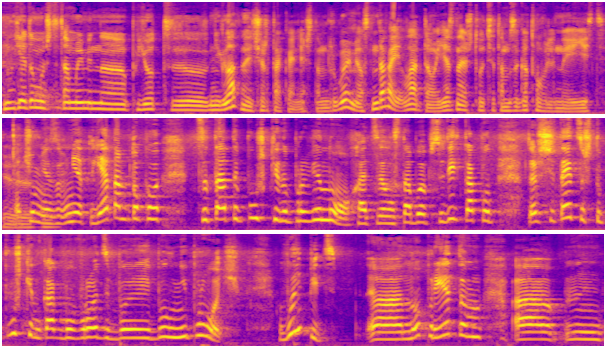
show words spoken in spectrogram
Ну, я думаю, что там именно пьет не главная черта, конечно, там другое место. Ну, давай, ладно, я знаю, что у тебя там заготовленные есть. О чем я... Нет, я там только цитаты Пушкина про вино хотела с тобой обсудить, как вот... Потому что считается, что Пушкин как бы вроде бы был не прочь выпить, а, но при этом м,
